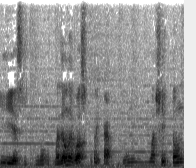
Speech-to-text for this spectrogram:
E assim, não, mas é um negócio que eu falei, cara, não, achei tão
